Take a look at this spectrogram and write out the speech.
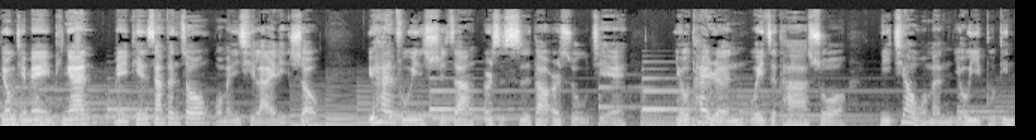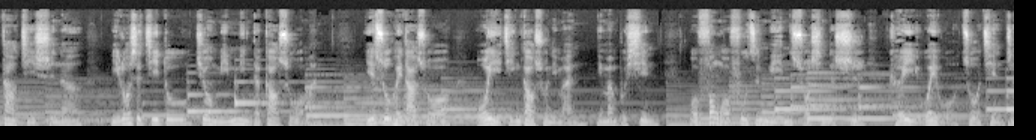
弟兄姐妹平安，每天三分钟，我们一起来领受约翰福音十章二十四到二十五节。犹太人围着他说：“你叫我们犹疑不定到几时呢？你若是基督，就明明的告诉我们。”耶稣回答说：“我已经告诉你们，你们不信。我奉我父之名所行的事，可以为我作见证。”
